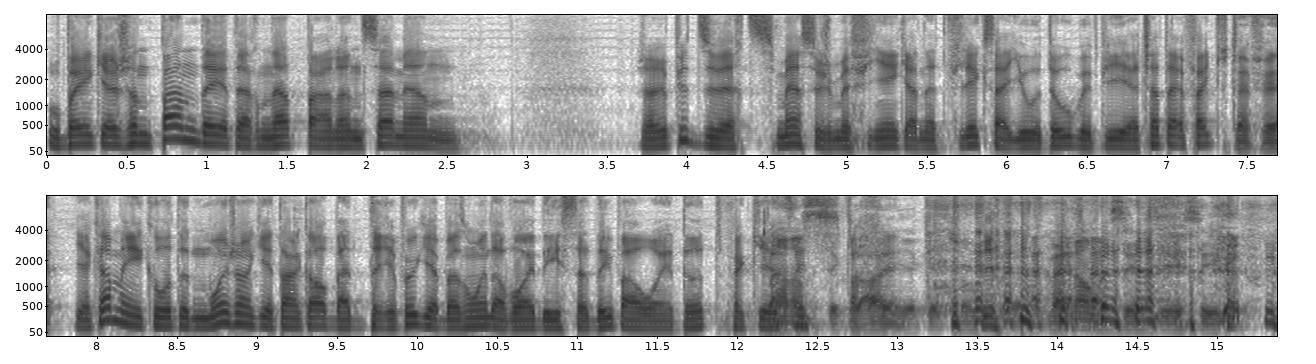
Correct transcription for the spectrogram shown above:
ou bien que j'ai une panne d'Internet pendant une semaine, j'aurais plus de divertissement si je me fiais qu'à Netflix, à YouTube, et puis, etc. Fait que Tout à fait. il y a comme un côté de moi, genre, qui est encore bad trippeux, qui a besoin d'avoir des CD pour avoir tout. Fait que, Ah non, c'est clair, il y a quelque chose. de- ben non, mais c'est. c'est- c'est- Puis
